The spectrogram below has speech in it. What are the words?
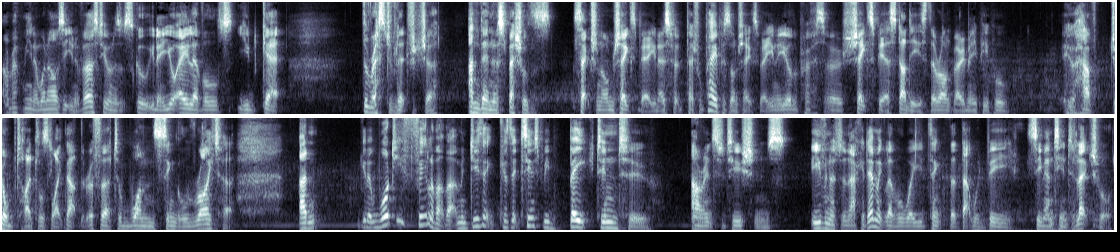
I remember, you know, when I was at university, when I was at school, you know, your A levels, you'd get the rest of literature and then a special section on Shakespeare, you know, special papers on Shakespeare. You know, you're the professor of Shakespeare studies. There aren't very many people who have job titles like that that refer to one single writer. And, you know, what do you feel about that? I mean, do you think, because it seems to be baked into our institutions, even at an academic level where you'd think that that would be seem anti-intellectual,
